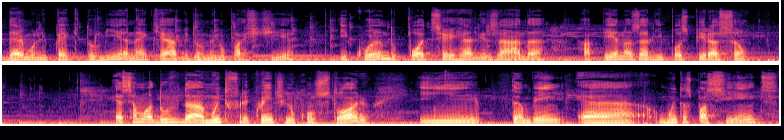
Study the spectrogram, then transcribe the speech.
dermolipectomia, né, que é a abdominoplastia, e quando pode ser realizada apenas a lipoaspiração. Essa é uma dúvida muito frequente no consultório e também é, muitas pacientes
